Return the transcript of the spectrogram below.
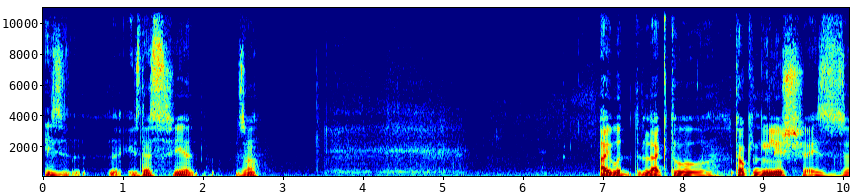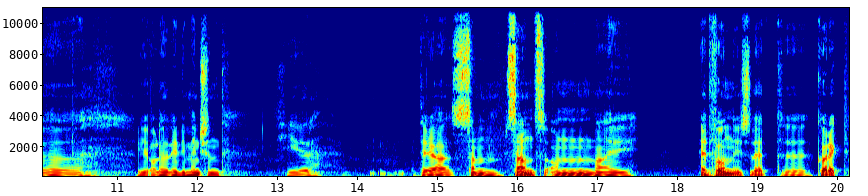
Ist, ist das hier so? I would like to talk in English, as uh, we already mentioned here. There are some sounds on my headphone. Is that uh, correct?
